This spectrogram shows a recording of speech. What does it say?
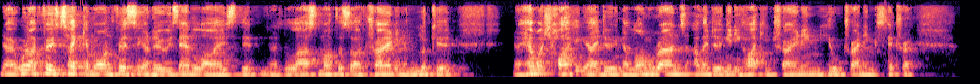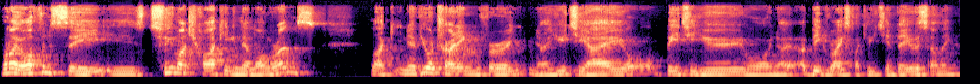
you know when I first take them on, first thing I do is analyze the, you know, the last month or so of training and look at you know, how much hiking are they doing in the long runs? Are they doing any hiking training, hill training, etc. What I often see is too much hiking in their long runs like you know if you're training for a you know UTA or BTU or you know a big race like UTMB or something,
